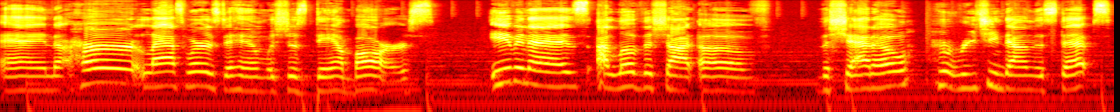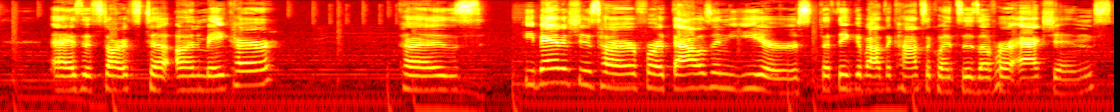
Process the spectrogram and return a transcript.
And her last words to him was just damn bars. Even as I love the shot of the shadow reaching down the steps as it starts to unmake her. Because he banishes her for a thousand years to think about the consequences of her actions.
